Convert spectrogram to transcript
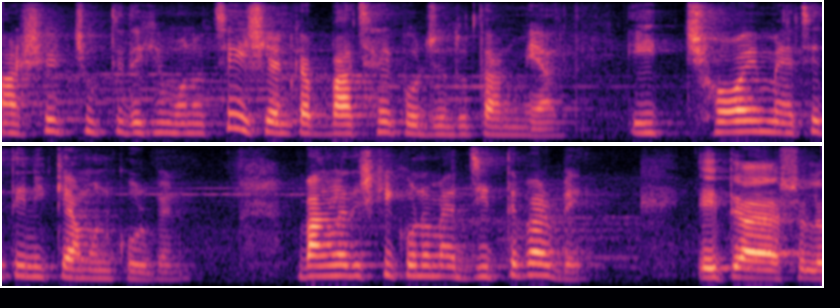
মাসের চুক্তি দেখে মনে হচ্ছে এশিয়ান কাপ বাছাই পর্যন্ত তার মেয়াদ। এই ছয় ম্যাচে তিনি কেমন করবেন? বাংলাদেশ কি কোনো ম্যাচ জিততে পারবে? এটা আসলে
